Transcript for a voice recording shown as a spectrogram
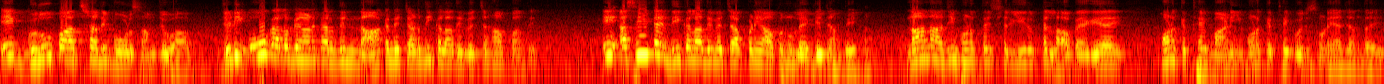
ਇਹ ਗੁਰੂ ਪਾਤਸ਼ਾਹ ਦੇ ਬੋਲ ਸਮਝੋ ਆਪ। ਜਿਹੜੀ ਉਹ ਗੱਲ ਬਿਆਨ ਕਰਦੇ ਨਾ, ਕਹਿੰਦੇ ਚੜ੍ਹਦੀ ਕਲਾ ਦੇ ਵਿੱਚ ਹਾਂ ਆਪਾਂ ਤੇ। ਇਹ ਅਸੀਂ ਢੈਂਦੀ ਕਲਾ ਦੇ ਵਿੱਚ ਆਪਣੇ ਆਪ ਨੂੰ ਲੈ ਕੇ ਜਾਂਦੇ ਹਾਂ। ਨਾ ਨਾ ਜੀ, ਹੁਣ ਤੇ ਸਰੀਰ ਢਿੱਲਾ ਪੈ ਗਿਆ ਏ। ਹੁਣ ਕਿੱਥੇ ਬਾਣੀ, ਹੁਣ ਕਿੱਥੇ ਕੁਝ ਸੁਣਿਆ ਜਾਂਦਾ ਏ।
